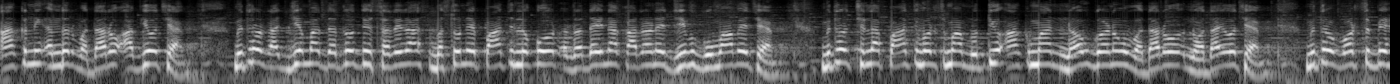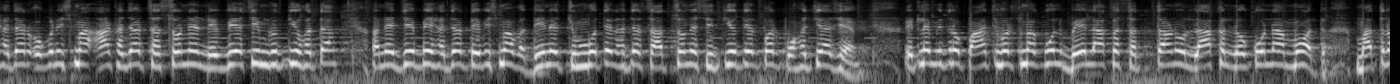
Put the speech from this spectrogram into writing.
આંકની અંદર વધારો આવ્યો છે. મિત્રો, રાજ્યમાં દરરોજ સરેરાશ બસો પાંચ લોકો હૃદયના કારણે જીવ ગુમાવે છે. મિત્રો, છેલ્લા પાંચ વર્ષમાં મૃત્યુ આંકમાં નવ ગણો વધારો નોંધાયો છે. મિત્રો, વર્ષ બે હજાર ઓગણીસમાં આઠ હજાર છસો ને નેવ્યાસી મૃત્યુ હતા અને જે બે હજાર ત્રેવીસમાં વધીને ચુંબોતેર હજાર સાતસો સિત્યોતેર પર પહોંચ્યા છે. એટલે મિત્રો, પાંચ વર્ષમાં કુલ બે લાખ સત્તાણું લાખ લોકોના મોત માત્ર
